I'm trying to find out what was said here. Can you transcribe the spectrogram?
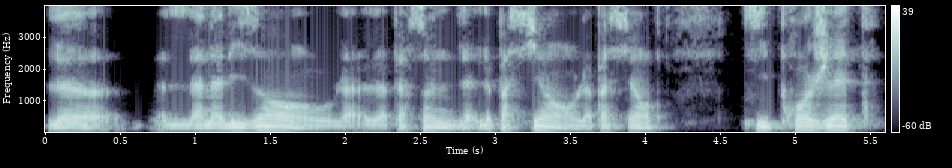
l'analysant ou la, personne, le patient ou la patiente qui projette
